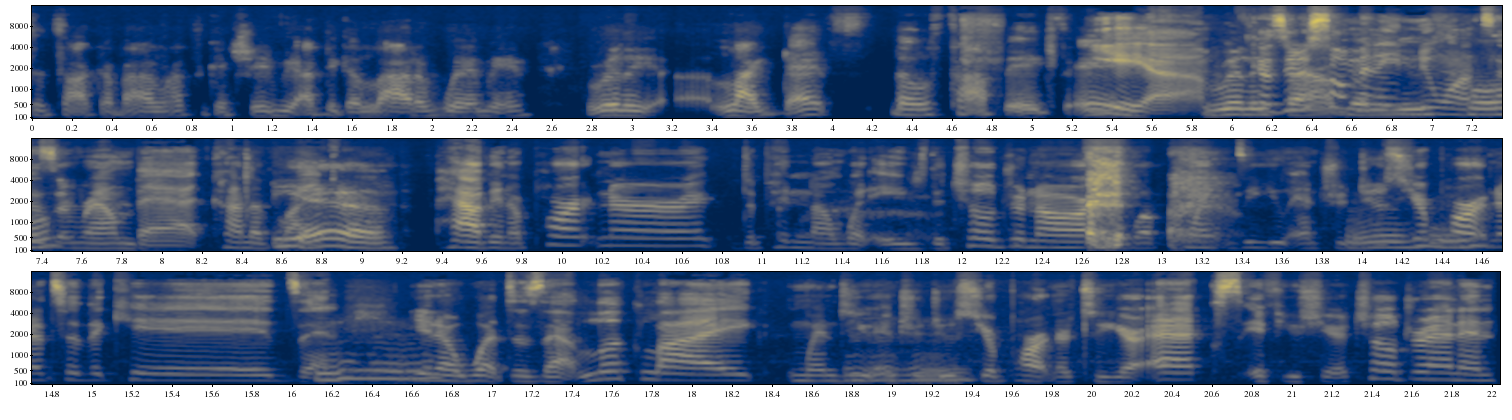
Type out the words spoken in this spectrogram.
to talk about, a lot to contribute. I think a lot of women really uh, like that those topics. yeah, really because there's so many useful. nuances around that kind of like yeah. having a partner, depending on what age the children are. At what point do you introduce mm-hmm. your partner to the kids, and mm-hmm. you know what does that look like? When do you mm-hmm. introduce your partner to your ex if you share children? And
